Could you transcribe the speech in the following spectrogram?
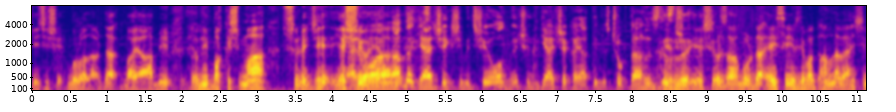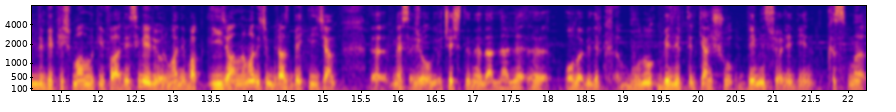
geçişi buralarda bayağı bir bir bakışma süreci yaşıyor yani. O yani. anlamda gerçekçi bir şey olmuyor. Çünkü gerçek hayatta biz çok daha hızlı, hızlı yaşıyoruz. yaşıyoruz. Ama burada ey seyirci bak anla ben şimdi bir pişmanlık ifadesi veriyorum. Hani bak iyice anlaman için biraz bekleyeceğim e, mesajı oluyor. Çeşitli nedenlerle e, olabilir. Bunu belirtirken şu demin söylediğin kısmı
